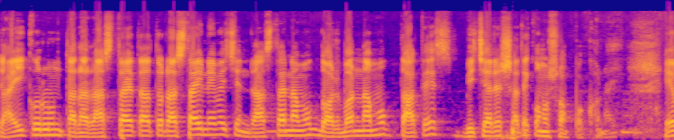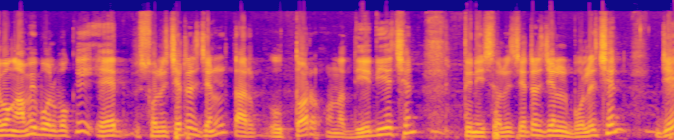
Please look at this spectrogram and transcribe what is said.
যাই করুন, তারা রাস্তায়, তারা তো রাস্তায় নেমেছেন। রাস্তায় নামুক দশবার নামুক, তাতে বিচারের সাথে কোনো সম্পর্ক নাই। এবং আমি বলব কি, এর সলিসিটর জেনারেল তার উত্তর ওনার দিয়ে দিয়েছেন। তিনি সলিসিটর জেনারেল বলেছেন যে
